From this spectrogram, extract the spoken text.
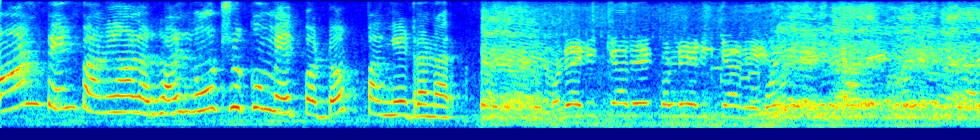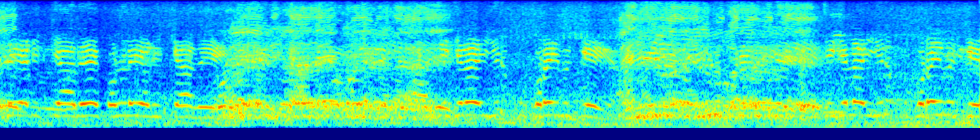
ஆண் பெண் பணியாளர்கள் நூற்றுக்கும் மேற்பட்டோர் பங்கேற்றனர். கொள்ளையடிக்காதே கொள்ளையடிக்காதே. கொள்ளையடிக்காதே கொள்ளையடிக்காதே. அஞ்சு கிலோ இருப்பு குறைவுக்கு. அஞ்சு கிலோ இருப்பு குறைவுக்கு.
